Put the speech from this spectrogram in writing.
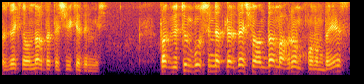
özellikle onlar da teşvik edilmiş. Tabi bütün bu sünnetlerden şu anda mahrum konumdayız.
